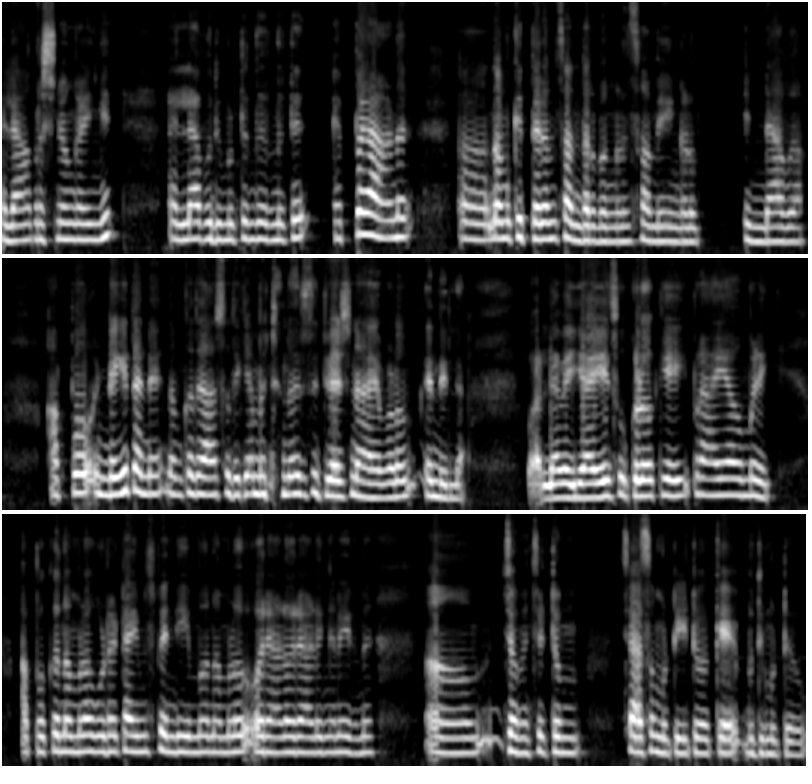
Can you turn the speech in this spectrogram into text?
എല്ലാ പ്രശ്നവും കഴിഞ്ഞ് എല്ലാ ബുദ്ധിമുട്ടും തീർന്നിട്ട് എപ്പോഴാണ് നമുക്ക് ഇത്തരം സന്ദർഭങ്ങളും സമയങ്ങളും ഉണ്ടാവുക അപ്പോൾ ഉണ്ടെങ്കിൽ തന്നെ നമുക്കത് ആസ്വദിക്കാൻ പറ്റുന്ന ഒരു സിറ്റുവേഷൻ ആവണം എന്നില്ല. വല്ല വയ്യായി സൂക്കടമൊക്കെ ആയി പ്രായമാകുമ്പോഴേ അപ്പോഴൊക്കെ നമ്മളെ കൂടെ ടൈം സ്പെൻഡ് ചെയ്യുമ്പോൾ നമ്മൾ ഒരാൾ ഒരാളിങ്ങനെ ഇരുന്ന് ചുമച്ചിട്ടും ശ്വാസം മുട്ടിയിട്ടുമൊക്കെ ബുദ്ധിമുട്ടാവും.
